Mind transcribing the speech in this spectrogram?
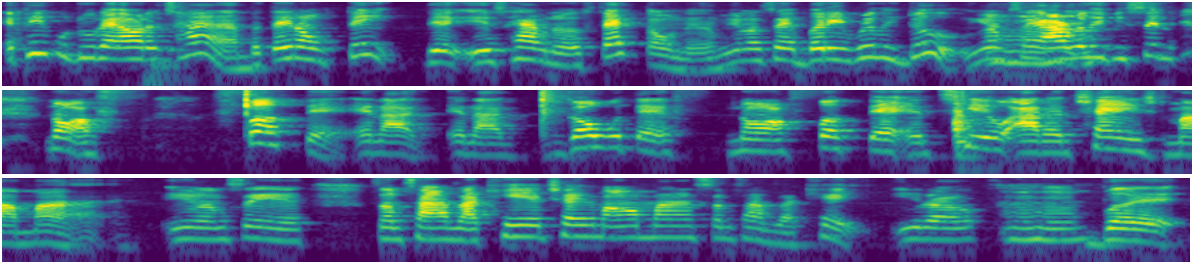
And people do that all the time, but they don't think that it's having an effect on them. You know what I'm saying? But it really do. You know what I'm saying? I Mhm. really be sitting, no, f- fuck that. And I and I go with that, no, fuck that until I done changed my mind. You know what I'm saying? Sometimes I can change my own mind, sometimes I can't, you know. mhm. But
